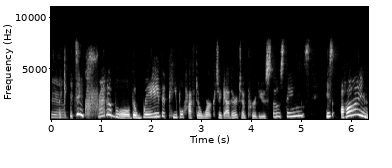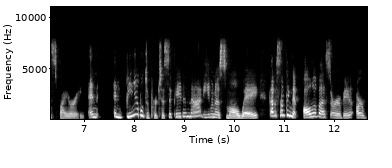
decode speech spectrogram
Yeah. like it's incredible the way that people have to work together to produce those things is awe-inspiring. And and being able to participate in that even a small way, that is something that all of us are avail- are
